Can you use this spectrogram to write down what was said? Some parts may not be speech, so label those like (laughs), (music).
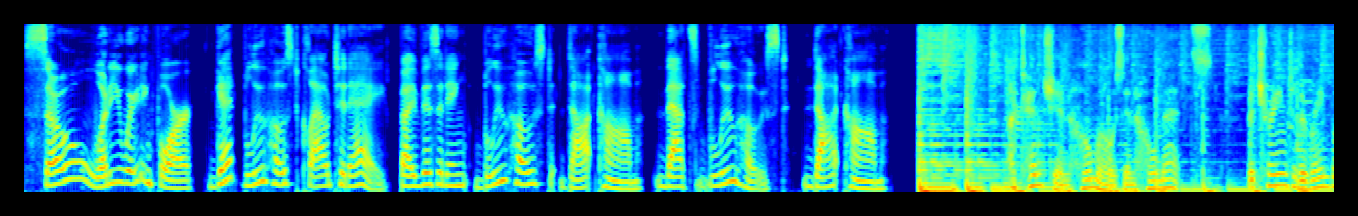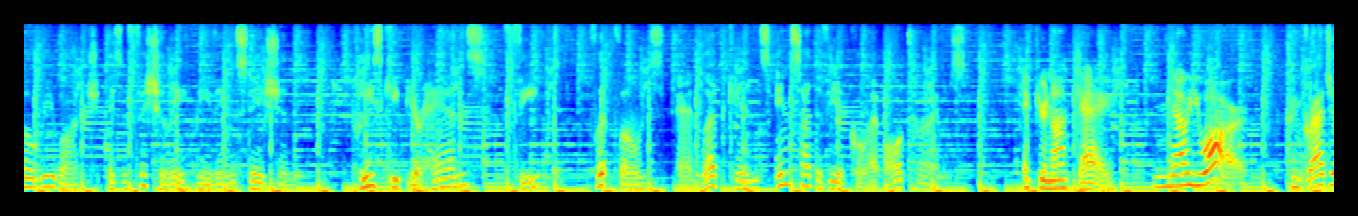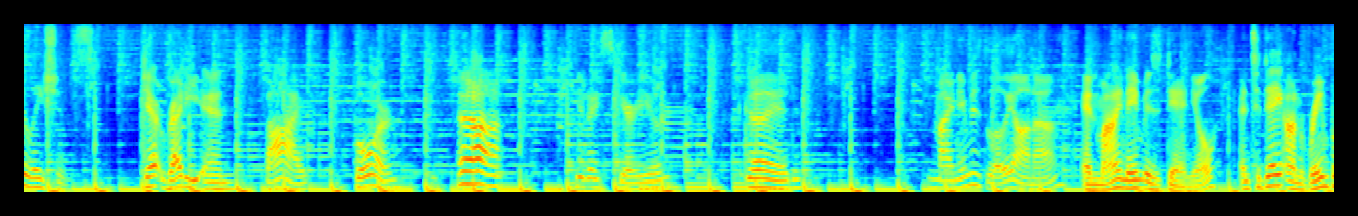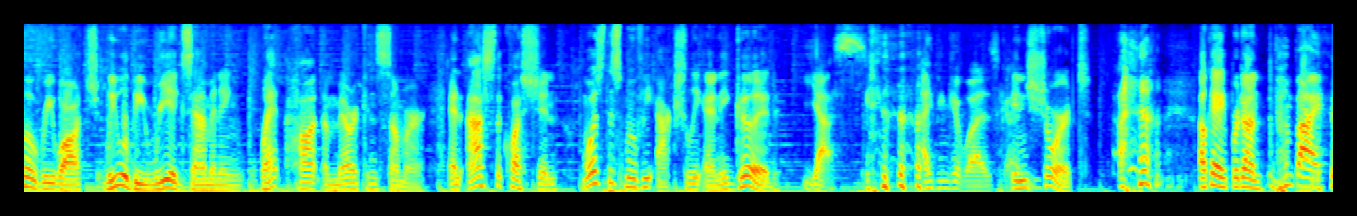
So, what are you waiting for? Get Bluehost Cloud today by visiting Bluehost.com. That's Bluehost.com. Attention, homos and homettes. The train to the Rainbow Rewatch is officially leaving the station. Please keep your hands, feet, flip phones, and Webkinz inside the vehicle at all times. If you're not gay, now you are. Congratulations! Get ready in five, four. Did I scare you? Good. My name is Liliana. And my name is Daniel, and today on Rainbow Rewatch, we will be re examining Wet Hot American Summer and ask the question was this movie actually any good? Yes, (laughs) I think it was. Good. In short, (laughs) okay, we're done. (laughs) Bye.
